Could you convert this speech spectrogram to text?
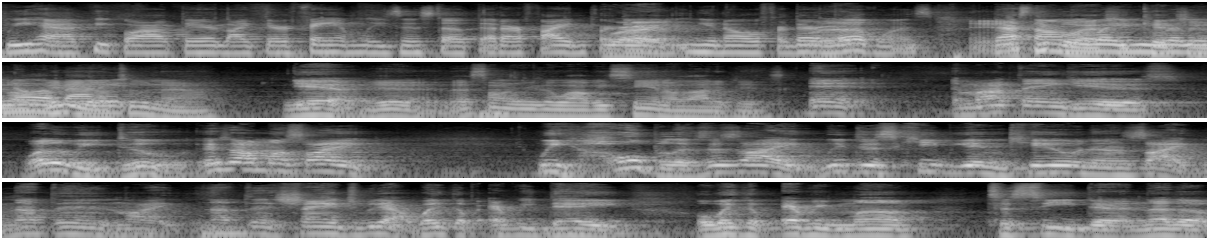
we have people out there like their families and stuff that are fighting for their, you know, for their Right. loved ones. And That's the only way you really know on about it. too now. yeah, Yeah, that's the only reason why we seeing a lot of this. And and my thing is, what do we do? It's almost like we hopeless. It's like we just keep getting killed, and it's like nothing, like nothing changed. We gotta wake up every day or wake up every month to see that another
